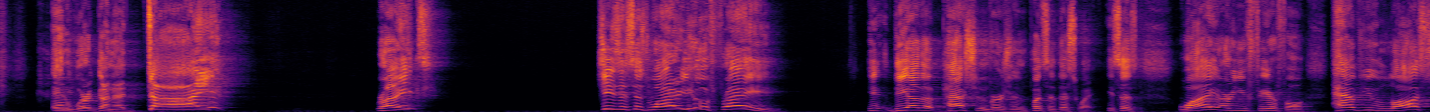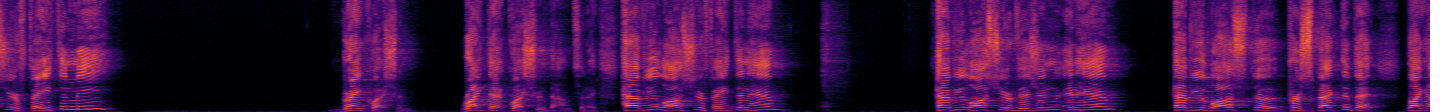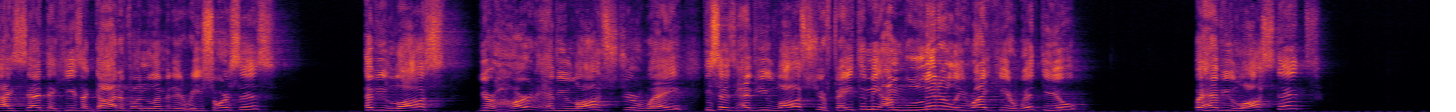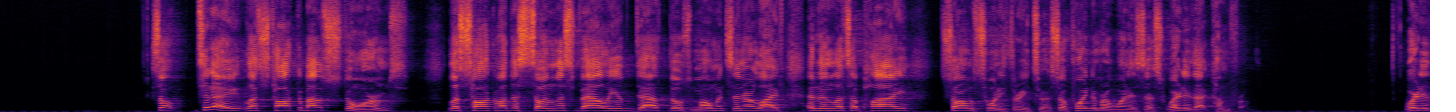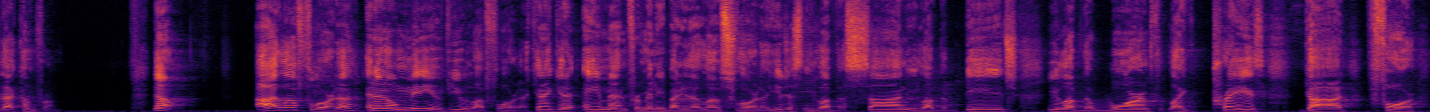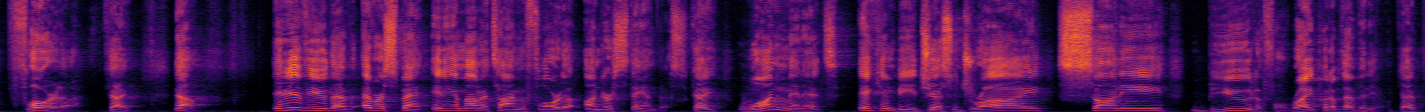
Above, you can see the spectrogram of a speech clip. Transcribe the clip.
and we're gonna die, right? Jesus says, Why are you afraid? The other Passion Version puts it this way He says, Why are you fearful? Have you lost your faith in me? Great question. Write that question down today. Have you lost your faith in him? Have you lost your vision in him? Have you lost the perspective that like I said, that He's a God of unlimited resources? Have you lost your heart? Have you lost your way? He says, Have you lost your faith in me? I'm literally right here with you, but have you lost it? So today, let's talk about storms. Let's talk about the sunless valley of death, those moments in our life, and then let's apply Psalms 23 to it. So, point number one is this where did that come from? Where did that come from? Now, I love Florida, and I know many of you love Florida. Can I get an amen from anybody that loves Florida? You just, you love the sun, you love the beach, you love the warmth. Like, praise God for Florida. Okay. Now, any of you that have ever spent any amount of time in Florida understand this, okay? One minute, it can be just dry, sunny, beautiful, right? Put up that video, okay?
